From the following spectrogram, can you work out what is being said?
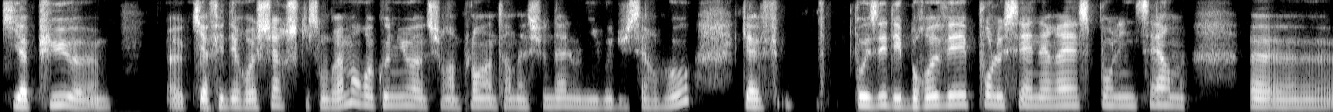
qui a pu euh, qui a fait des recherches qui sont vraiment reconnues sur un plan international au niveau du cerveau, qui a posé des brevets pour le CNRS, pour l'INSERM, euh,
